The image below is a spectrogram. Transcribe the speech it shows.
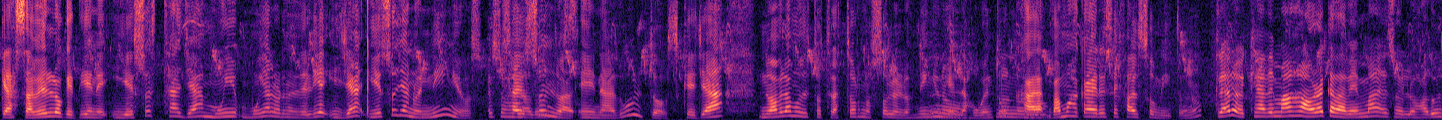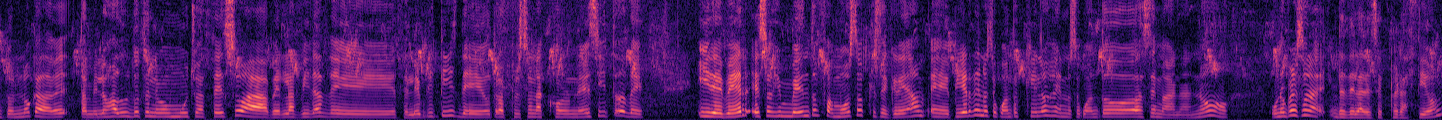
que a saber lo que tiene. Y eso está ya muy muy al orden del día y ya y eso ya no en niños, eso, o sea, eso en, adultos, que ya no hablamos de estos trastornos solo en los niños y en la juventud, vamos a caer ese falso mito, ¿no? Claro, es que además ahora cada vez más eso en los adultos, ¿no? Cada vez también los adultos tenemos mucho acceso a ver las vidas de celebrities, de otras personas con éxito, de y de ver esos inventos famosos que se crean, eh, pierden no sé cuántos kilos en no sé cuántas semanas, ¿no? Una persona desde la desesperación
